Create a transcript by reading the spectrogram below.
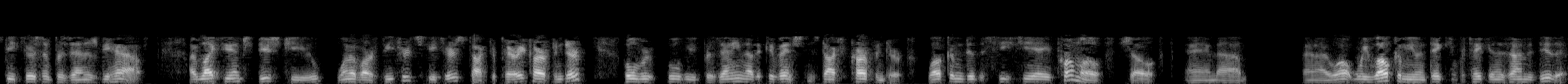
speakers and presenters we have. I'd like to introduce to you one of our featured speakers, Dr. Perry Carpenter, who will be presenting at the conventions. Dr. Carpenter, welcome to the CCA promo show, and uh, and I well, we welcome you and thank you for taking the time to do this.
